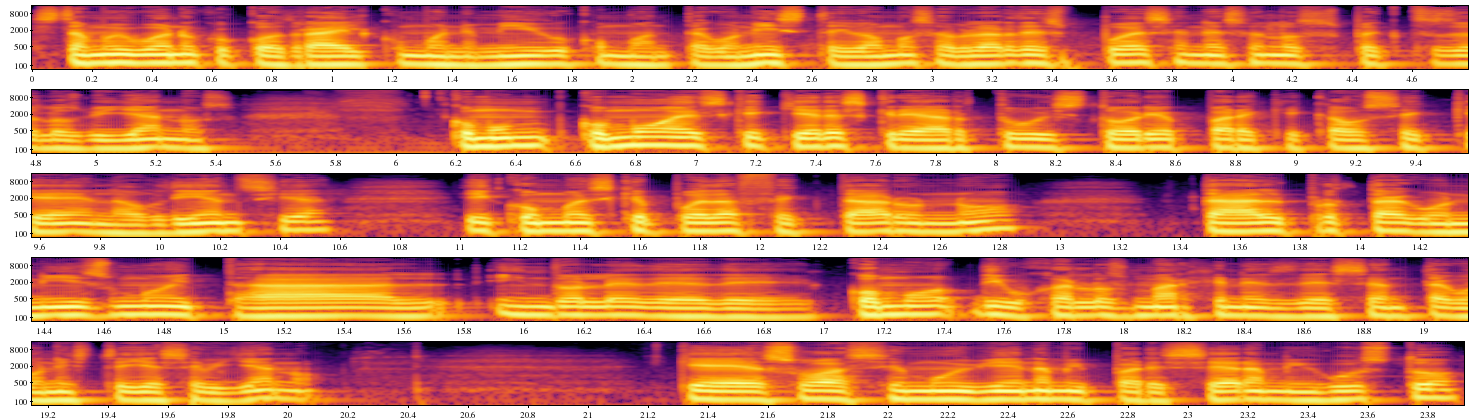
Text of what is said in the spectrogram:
está muy bueno Cocodrile como enemigo, como antagonista y vamos a hablar después en eso en los aspectos de los villanos. Cómo, cómo es que quieres crear tu historia para que cause qué en la audiencia y cómo es que puede afectar o no tal protagonismo y tal índole de, de, cómo dibujar los márgenes de ese antagonista y ese villano. Que eso hace muy bien a mi parecer, a mi gusto,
